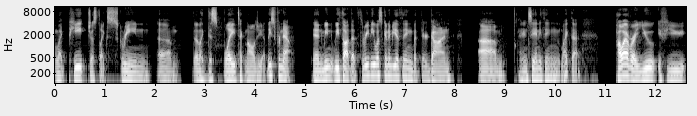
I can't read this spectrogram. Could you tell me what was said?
like peak just like screen um like display technology at least for now and we we thought that 3d was going to be a thing but they're gone. Um i didn't see anything like that. However you if you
